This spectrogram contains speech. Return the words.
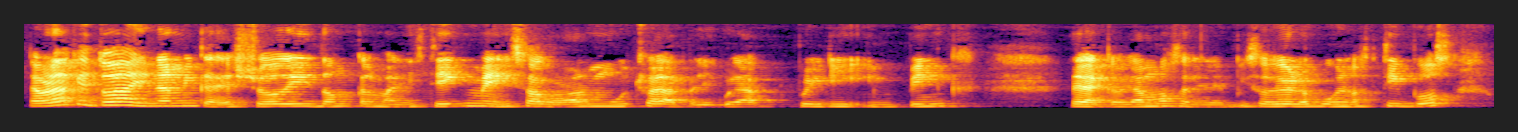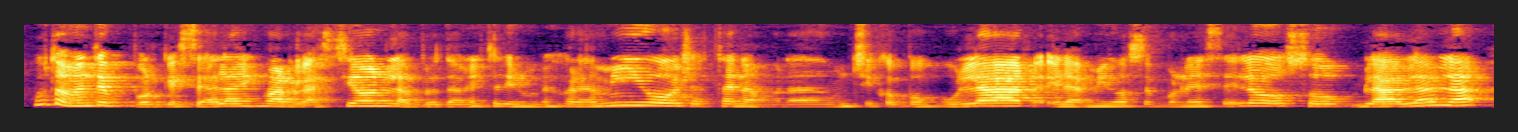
La verdad que toda la dinámica de Jodie, Don Calman y Stick me hizo acordar mucho a la película Pretty in Pink, de la que hablamos en el episodio de Los Buenos Tipos, justamente porque se da la misma relación, la protagonista tiene un mejor amigo, ella está enamorada de un chico popular, el amigo se pone celoso, bla, bla, bla,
